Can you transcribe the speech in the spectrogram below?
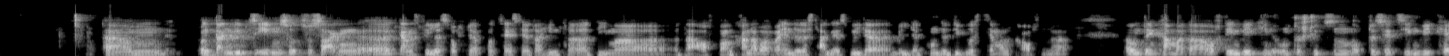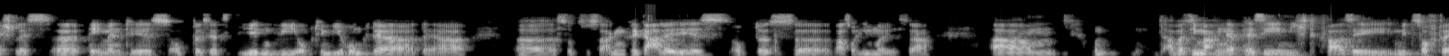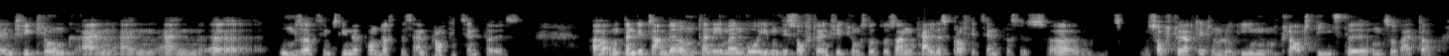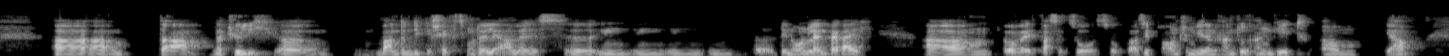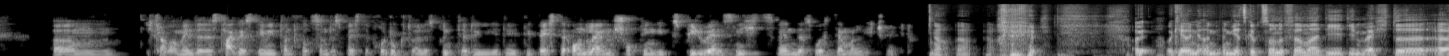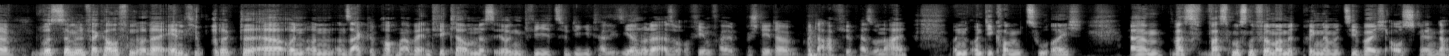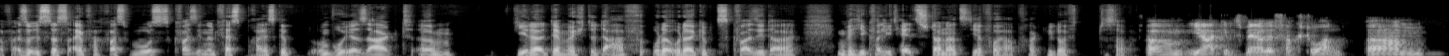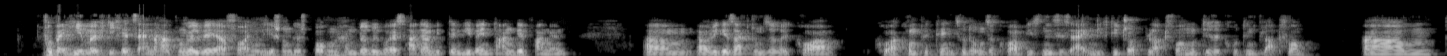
ähm, und dann gibt's eben sozusagen äh, ganz viele Softwareprozesse dahinter, die man da aufbauen kann. Aber am Ende des Tages will der, will der Kunde die Wurst ja mal kaufen. Ne? Und den kann man da auf dem Weg hin unterstützen. Ob das jetzt irgendwie Cashless äh, Payment ist, ob das jetzt irgendwie Optimierung der, der äh, sozusagen Regale ist, ob das äh, was auch immer ist. Ja. Ähm, und aber sie machen ja per se nicht quasi mit Softwareentwicklung ein, ein, ein äh, Umsatz im Sinne von, dass das ein Profit Center ist. Äh, und dann gibt es andere Unternehmen, wo eben die Softwareentwicklung sozusagen Teil des Profit Centers ist. Äh, Softwaretechnologien, Cloud-Dienste und so weiter. Äh, da natürlich äh, wandern die Geschäftsmodelle alles äh, in, in, in, in äh, den Online-Bereich. Ähm, aber was jetzt so, so quasi Branchen wie den Handel angeht, ähm, ja, ähm, ich glaube, am Ende des Tages gewinnt dann trotzdem das beste Produkt, weil es bringt ja die, die, die beste Online-Shopping-Experience nichts, wenn das Wurst einmal nicht schmeckt. Ja, ja, ja. Okay, und, und, und jetzt gibt's so eine Firma, die, die möchte äh, Wurstsemmeln verkaufen oder ähnliche Produkte äh, und, und, und sagt, wir brauchen aber Entwickler, um das irgendwie zu digitalisieren oder also auf jeden Fall besteht da Bedarf für Personal und, und die kommen zu euch. Ähm, was, was muss eine Firma mitbringen, damit sie bei euch ausstellen darf? Also ist das einfach was, wo es quasi einen Festpreis gibt und wo ihr sagt, ähm, jeder, der möchte, darf? Oder, oder gibt es quasi da irgendwelche Qualitätsstandards, die ihr vorher abfragt? Wie läuft das ab? Ähm, ja, gibt es mehrere Faktoren. Ähm, wobei hier möchte ich jetzt einhaken, weil wir ja vorhin eh schon gesprochen haben darüber, es hat ja mit dem Event angefangen. Ähm, aber wie gesagt, unsere Core, Core-Kompetenz oder unser Core-Business ist eigentlich die Job-Plattform und die Recruiting-Plattform. Ähm,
